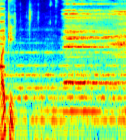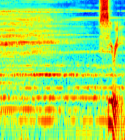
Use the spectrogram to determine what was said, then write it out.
Spiky. Siri.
